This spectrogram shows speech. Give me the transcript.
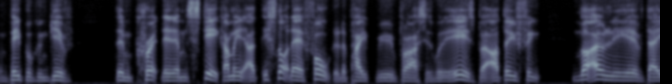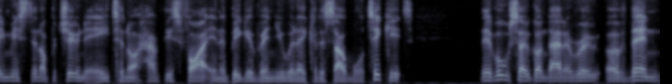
and people can give them credit, them stick. I mean, uh, it's not their fault that the pay per view price is what it is, but I do think not only have they missed an opportunity to not have this fight in a bigger venue where they could have sold more tickets, they've also gone down a route of then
